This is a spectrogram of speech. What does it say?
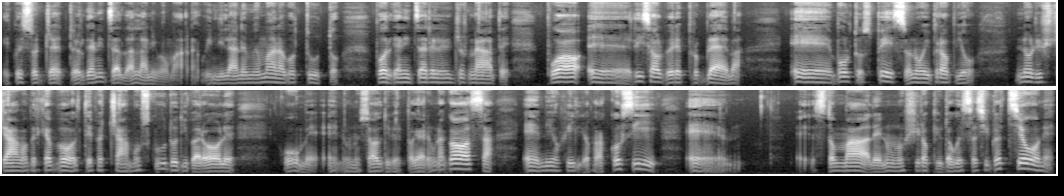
che questo oggetto è organizzato dall'anima umana, quindi l'anima umana può tutto, può organizzare le giornate, può eh, risolvere il problema e molto spesso noi proprio non riusciamo perché a volte facciamo scudo di parole come eh, non ho soldi per pagare una cosa, eh, mio figlio fa così, eh, sto male, non uscirò più da questa situazione.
